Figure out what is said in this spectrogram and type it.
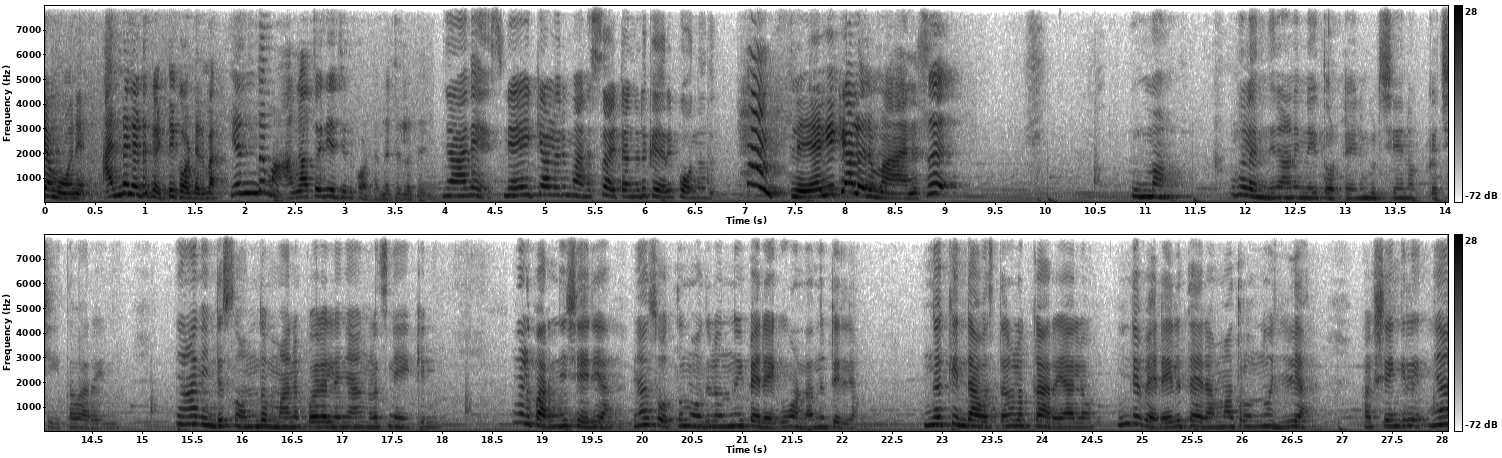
എന്റെ മോനെ അന്നെ കണ്ട് കെട്ടിക്കൊണ്ടിരുമ്പോ എന്ത് മാങ്ങാത്തൊരു വെച്ചിട്ട് കൊണ്ടുവന്നിട്ടുള്ളത്? ഞാനേ സ്നേഹിക്കാനുള്ള ഒരു മനസ്സായിട്ട് അങ്ങോട്ട് കയറി പോന്നത്. സ്നേഹിക്കാനുള്ള സ്നേഹിക്കാനുള്ളൊരു മനസ്സ്. ഉമ്മ നിങ്ങൾ എന്തിനാണ് എന്നെ ഈ തൊട്ടേനും പിടിച്ചതിനും ഒക്കെ ചീത്ത പറയുന്നത് ഞാൻ എന്റെ സ്വന്തം ഉമ്മാനെ പോലല്ലേ ഞാൻ നിങ്ങളെ സ്നേഹിക്കുന്നു? നിങ്ങൾ പറഞ്ഞ് ശരിയാ. ഞാൻ സ്വത്ത് മുതലൊന്നും ഈ പെരേക്ക് കൊണ്ടുവന്നിട്ടില്ല. നിങ്ങൾക്ക് എന്റെ അവസ്ഥകളൊക്കെ അറിയാലോ. എന്റെ പെരയിൽ തരാൻ മാത്രം ഒന്നുമില്ല. പക്ഷേങ്കിൽ ഞാൻ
